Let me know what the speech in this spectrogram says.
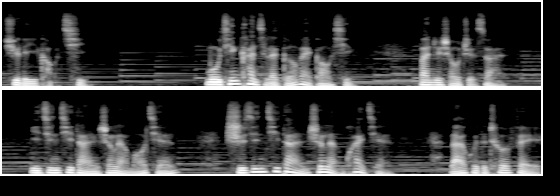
吁了一口气。母亲看起来格外高兴，扳着手指算：一斤鸡蛋省两毛钱，十斤鸡蛋省两块钱，来回的车费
